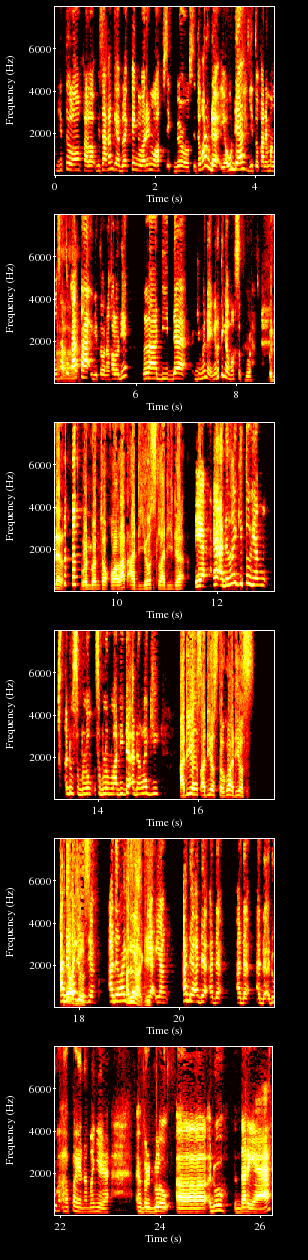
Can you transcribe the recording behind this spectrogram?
gitu loh kalau misalkan kayak Blackpink ngeluarin Love Sick Girls itu kan udah ya udah gitu kan emang satu Ah. kata gitu nah kalau dia Ladida. Gimana ya? Ngerti nggak maksud gue? Bener. Bonbon coklat, adios, ladida. Iya, eh ada lagi tuh yang aduh sebelum sebelum Ladida ada lagi. Adios, adios. Tau gue adios. Ada lagi, adios. Jeff. Ada lagi Ada ya, lagi? ya yang ada ada ada ada ada aduh apa ya namanya ya? Everglow. Eh, aduh, bentar ya.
